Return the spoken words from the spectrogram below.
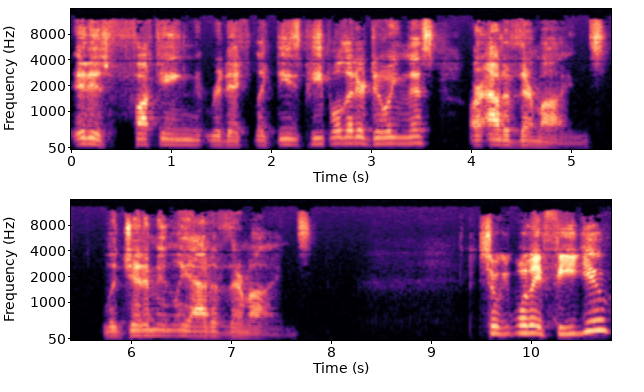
it is fucking ridiculous like these people that are doing this are out of their minds legitimately out of their minds So will they feed you?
